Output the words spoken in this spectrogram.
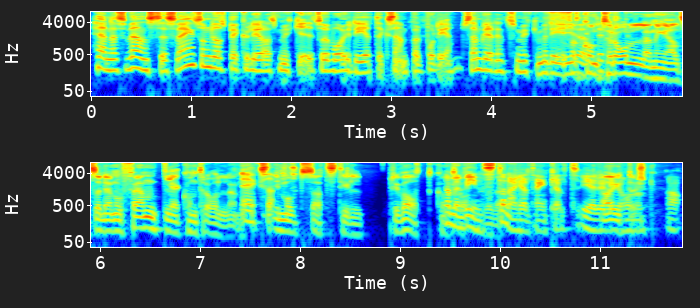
hennes vänstersväng som det har spekulerats mycket i så var ju det ett exempel på det. Sen blev det inte så mycket med det För kontrollen är alltså den offentliga kontrollen Exakt. i motsats till privat kontroll. Ja men vinsterna helt enkelt. Är det, Ja, det, ja.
